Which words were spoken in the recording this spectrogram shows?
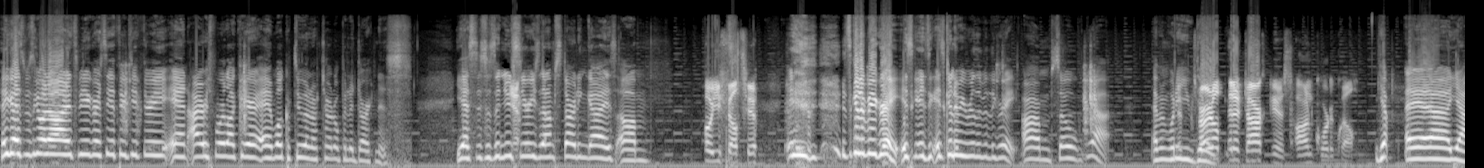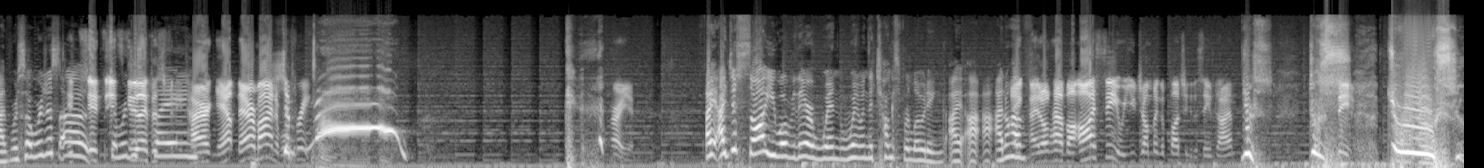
Hey guys, what's going on? It's me, Garcia323, and IrishWarlock here, and welcome to an Eternal Pit of Darkness. Yes, this is a new Yeah. series that I'm starting, guys. Um, Oh, you fell too. it's gonna be great. It's, it's, it's gonna be really, really great. Um, so, yeah. Evan, what are you doing? Eternal Pit of Darkness on Cortiquel. Yep, uh, yeah, we're, so we're just, uh, it's it's, so we're gonna be just like this the playing... entire. Yep, never mind. We're free. No! Where are you? I, I just saw you over there when, when, when the chunks were loading. I, I, I- I don't have... I don't have. A, oh, I see. Were you jumping and punching at the same time? Yes! Yes! Yes!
